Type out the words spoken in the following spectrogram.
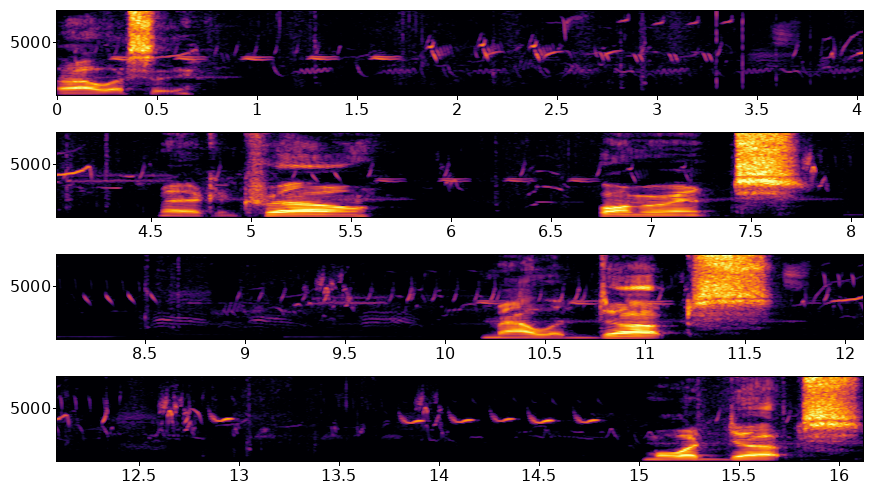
Uh, let's see. American Crow. Cormorant. Mallard Ducks. More ducks.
